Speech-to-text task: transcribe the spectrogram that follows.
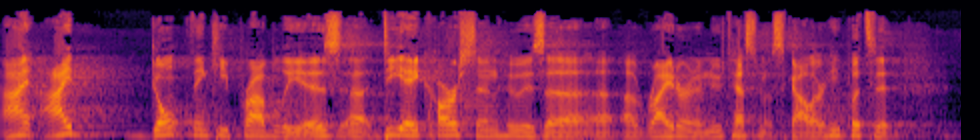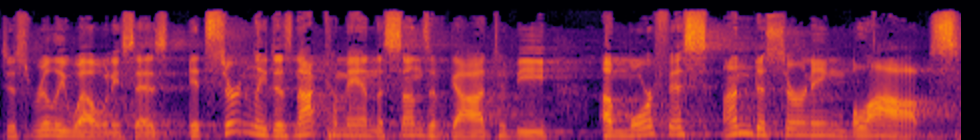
I, I don't think he probably is. Uh, D.A. Carson, who is a, a, a writer and a New Testament scholar, he puts it just really well when he says, It certainly does not command the sons of God to be amorphous, undiscerning blobs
